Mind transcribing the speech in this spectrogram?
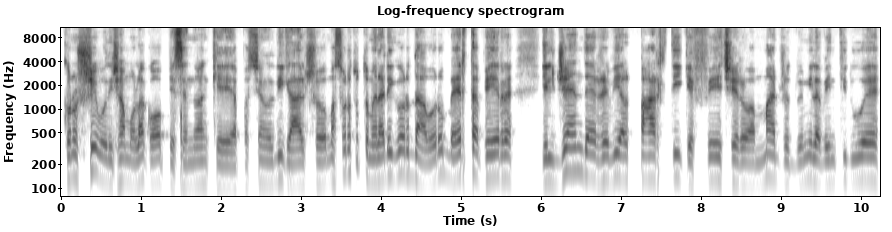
conoscevo diciamo, la coppia, essendo anche appassionato di calcio, ma soprattutto me la ricordavo Roberta per il gender reveal party che fecero a maggio 2022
